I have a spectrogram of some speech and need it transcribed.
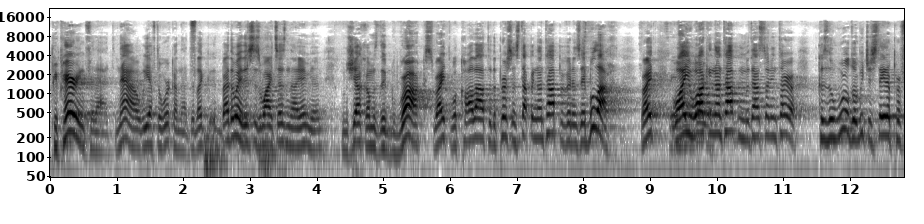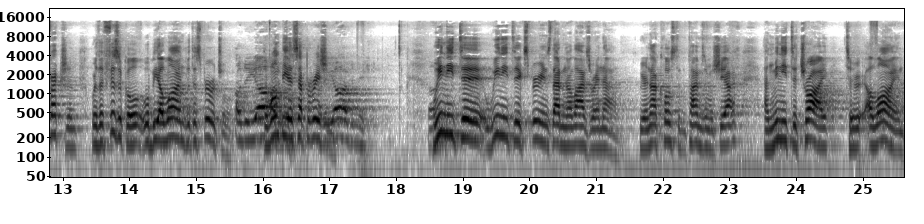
Preparing for that, now we have to work on that. Like, by the way, this is why it says in the Ayam Yom, when Mashiach comes, the rocks, right, will call out to the person stepping on top of it and say, Bulach, right? Why are you walking on top of him without studying Torah? Because the world will reach a state of perfection where the physical will be aligned with the spiritual. Oh, the There won't be a separation. We need to we need to experience that in our lives right now. We are not close to the times of Mashiach, and we need to try to align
